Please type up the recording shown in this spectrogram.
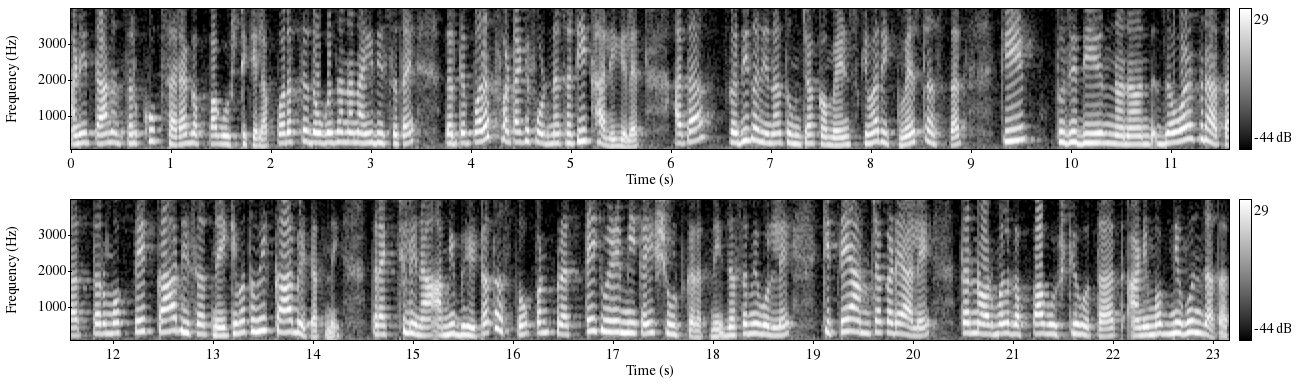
आणि त्यानंतर खूप साऱ्या गप्पा गोष्टी केल्या. परत ते दोघं जण नाही दिसत आहे तर ते परत फटाके फोडण्यासाठी खाली गेलेत. आता कधी कधी ना तुमच्या कमेंट्स किंवा रिक्वेस्ट असतात की तुझे दीर ननंद जवळच राहतात तर मग ते का दिसत नाही किंवा तुम्ही का भेटत नाही? तर ॲक्च्युली ना आम्ही भेटत असतो पण प्रत्येक वेळी मी काही शूट करत नाही. जसं मी बोलले की ते आमच्याकडे आले तर नॉर्मल गप्पा गोष्टी होतात आणि मग निघून जातात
